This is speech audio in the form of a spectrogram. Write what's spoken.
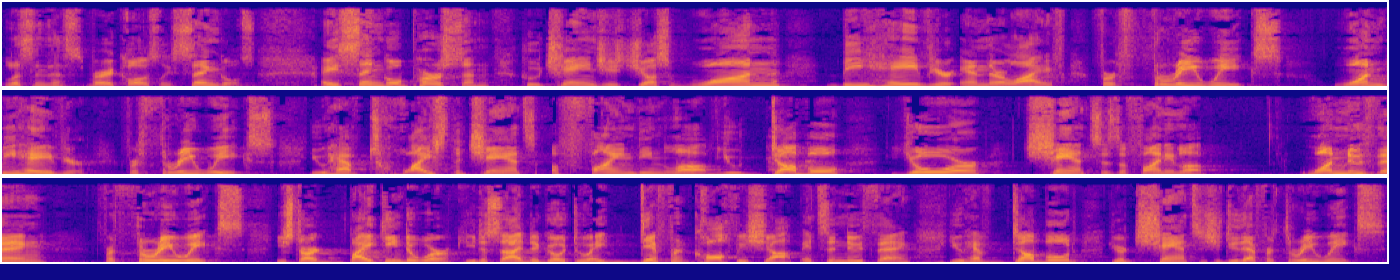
Listen to this very closely. Singles. A single person who changes just one behavior in their life for three weeks, one behavior for three weeks, you have twice the chance of finding love. You double your chances of finding love. One new thing for three weeks. You start biking to work. You decide to go to a different coffee shop. It's a new thing. You have doubled your chances. You do that for three weeks.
